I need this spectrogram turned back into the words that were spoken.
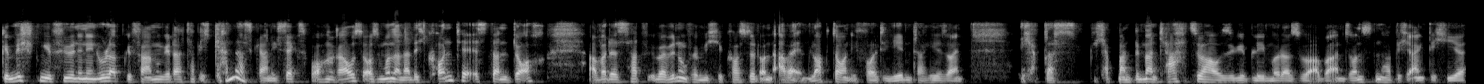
gemischten Gefühlen in den Urlaub gefahren und gedacht habe, ich kann das gar nicht. Sechs Wochen raus aus dem Wunderland. Ich konnte es dann doch, aber das hat Überwindung für mich gekostet. Und aber im Lockdown, ich wollte jeden Tag hier sein. Ich habe das, ich habe man bin mal einen Tag zu Hause geblieben oder so. Aber ansonsten habe ich eigentlich hier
